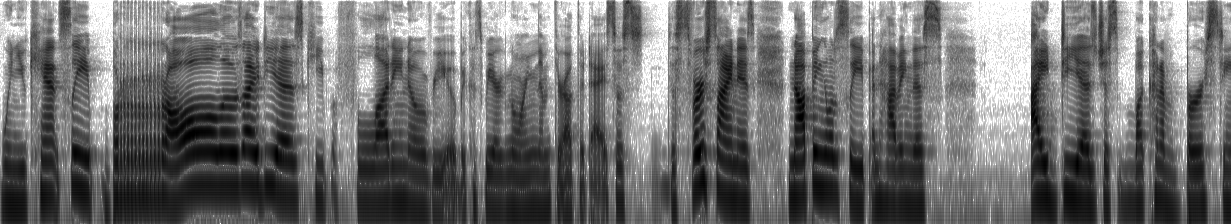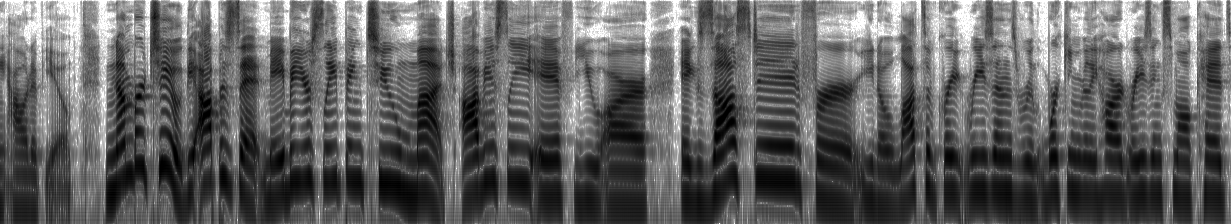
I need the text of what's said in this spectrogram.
when you can't sleep, brrr, all those ideas keep flooding over you because we are ignoring them throughout the day. So this first sign is not being able to sleep and having this ideas just kind of bursting out of you. Number two, the opposite. Maybe you're sleeping too much. Obviously, if you are exhausted for, you know, lots of great reasons, re- working really hard, raising small kids,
